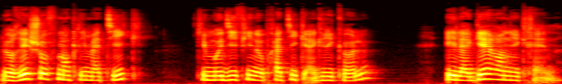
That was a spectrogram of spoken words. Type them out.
le réchauffement climatique, qui modifie nos pratiques agricoles, et la guerre en Ukraine,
